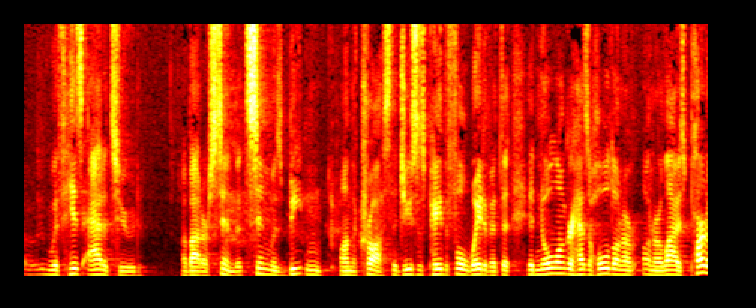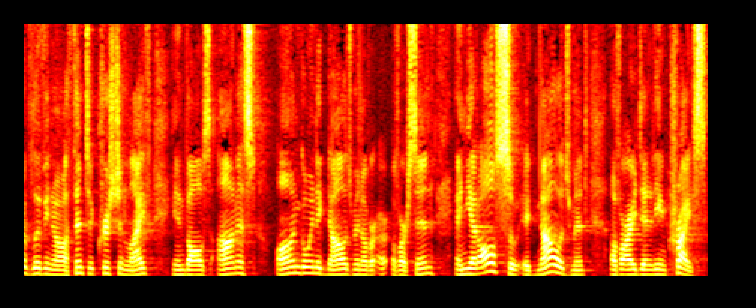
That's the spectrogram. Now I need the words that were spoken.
with his attitude about our sin, that sin was beaten on the cross, that Jesus paid the full weight of it, that it no longer has a hold on our, on our lives. Part of living an authentic Christian life involves honest, ongoing acknowledgement of our, of our sin, and yet also acknowledgement of our identity in Christ,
